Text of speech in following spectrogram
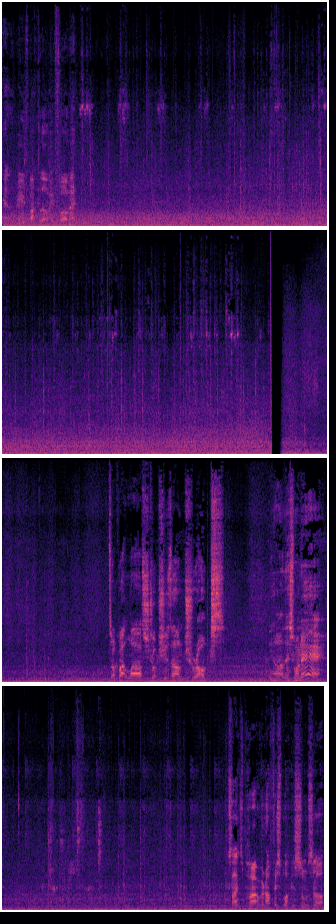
Yeah, move back a little bit for me. quite large structures on trucks, you know, like this one here. Looks like it's part of an office block of some sort.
